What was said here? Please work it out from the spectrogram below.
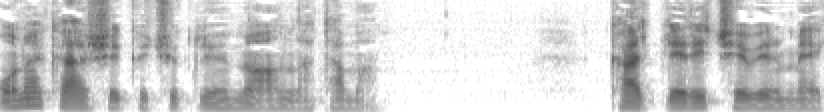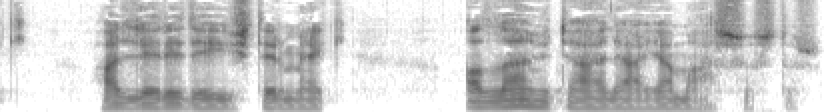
ona karşı küçüklüğümü anlatamam. Kalpleri çevirmek, halleri değiştirmek Allahü Teala'ya mahsustur.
